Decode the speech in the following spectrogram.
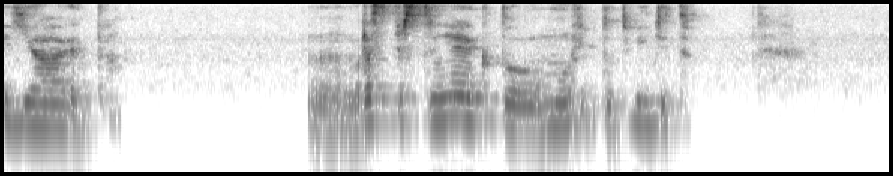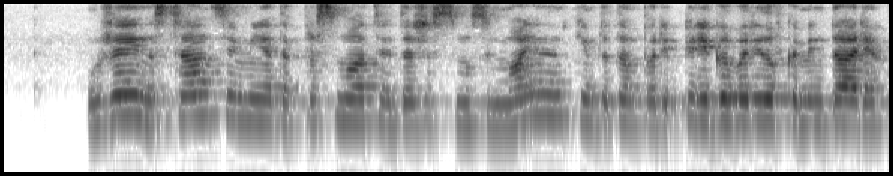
я это распространяю, кто может, тут видит. Уже иностранцы меня так просматривают, даже с мусульманином каким-то там переговорила в комментариях.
